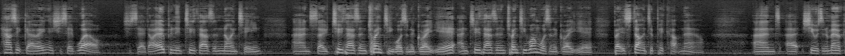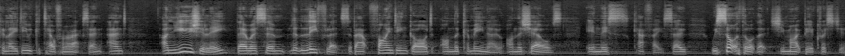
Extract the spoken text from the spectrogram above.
how's it going? And she said, Well, she said, I opened in 2019, and so 2020 wasn't a great year, and 2021 wasn't a great year, but it's starting to pick up now. And uh, she was an American lady, we could tell from her accent. And unusually, there were some little leaflets about finding God on the Camino, on the shelves in this cafe. So we sort of thought that she might be a Christian.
